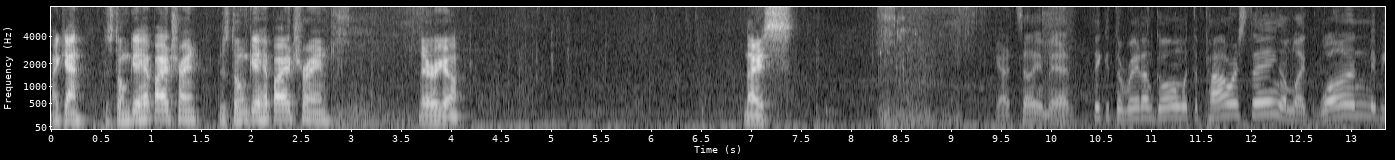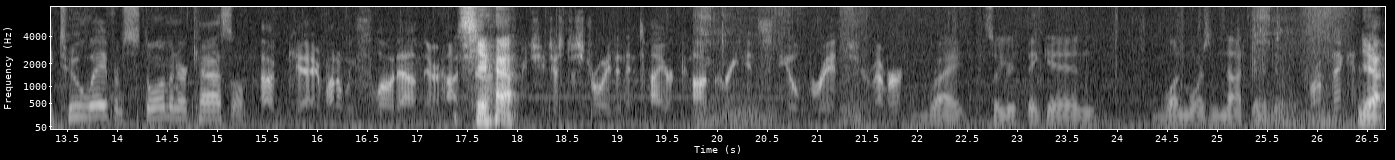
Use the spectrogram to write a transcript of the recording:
I can. Just don't get hit by a train. Just don't get hit by a train. There we go. Nice. Gotta tell you, man. I think at the rate I'm going with the powers thing, I'm like one, maybe two away from storming her castle. Okay, why don't we slow down there, hot Yeah. I mean, she just destroyed an entire concrete and steel bridge, remember? Right. So you're thinking one more's not gonna do it. What I'm thinking. Yeah.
